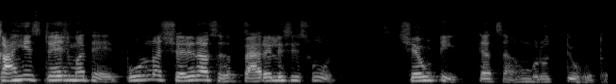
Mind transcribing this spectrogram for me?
काही स्टेजमध्ये पूर्ण शरीराचं पॅरालिसिस होऊन शेवटी त्याचा मृत्यू होतो.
